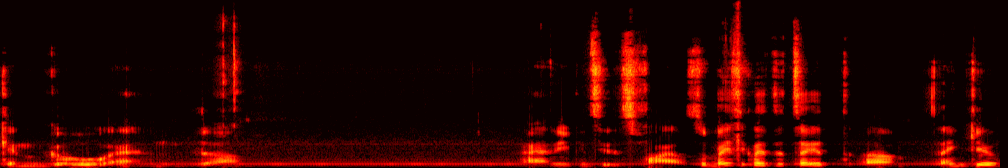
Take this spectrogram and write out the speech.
can go and um, and you can see this file. So basically that's it. Um, thank you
